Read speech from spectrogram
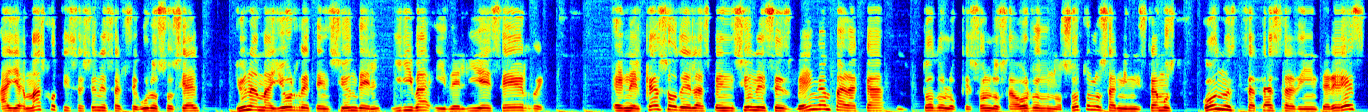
haya más cotizaciones al Seguro Social y una mayor retención del IVA y del ISR. En el caso de las pensiones es vengan para acá todo lo que son los ahorros, nosotros los administramos con nuestra tasa de interés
